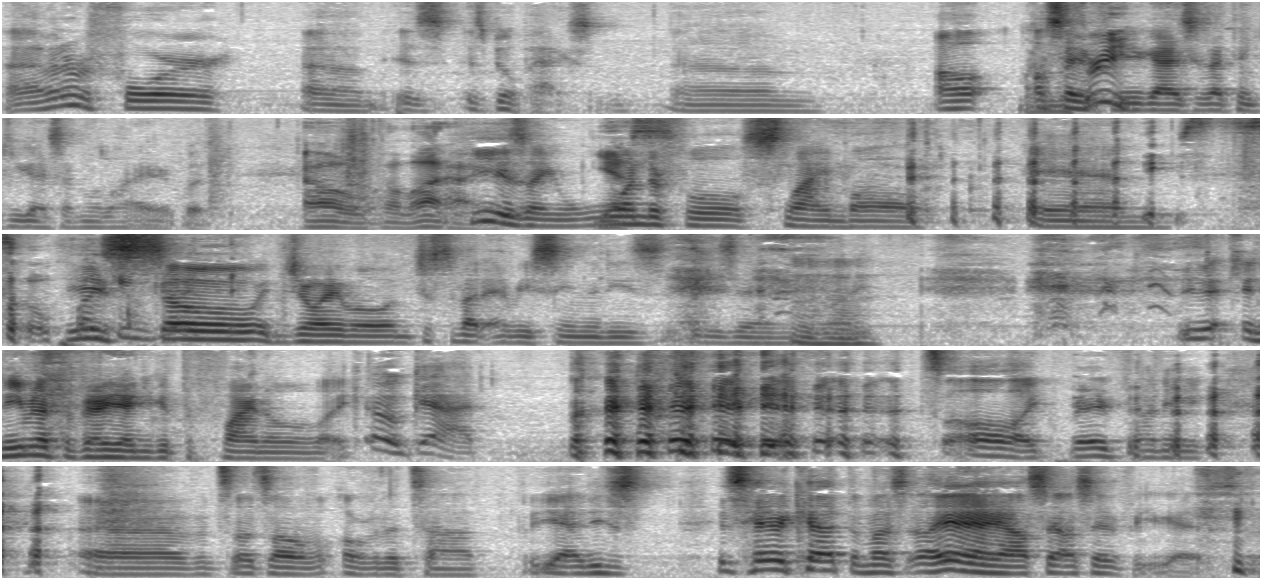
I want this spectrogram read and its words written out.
Uh, my number four um, is is Bill Paxton. Um, I'll I'll say it for you guys because I think you guys have him a little higher, but Oh, a lot higher. he is a Yes. wonderful slime ball, and He's so fucking he's good. so enjoyable in just about every scene that he's he's in. Mm-hmm. and even at the very end, you get the final like, "Oh God." it's all like very funny. Um, it's, it's all over the top. But yeah, he just his haircut, the mustache. Oh, yeah, yeah, I'll say I'll save it for you guys.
